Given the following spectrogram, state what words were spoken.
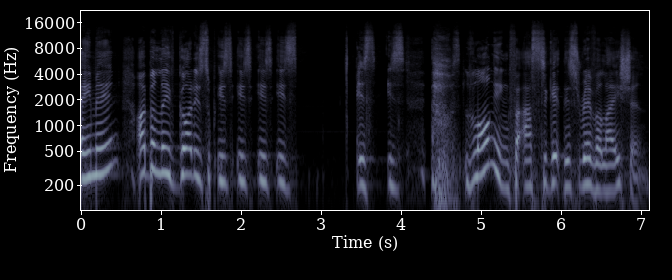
Amen. I believe God is is is is, is is, is longing for us to get this revelation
